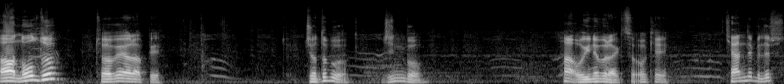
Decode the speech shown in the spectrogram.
Aa ne oldu? Tövbe yarabbi. Cadı bu. Cin bu. Ha oyunu bıraktı okey. Kendi bilir.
